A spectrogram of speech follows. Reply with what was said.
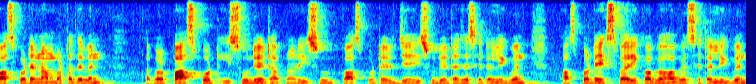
পাসপোর্টের নাম্বারটা দেবেন, তারপর পাসপোর্ট ইস্যু ডেট, আপনার ইস্যুড পাসপোর্টের যে ইস্যু ডেট আছে সেটা লিখবেন, পাসপোর্ট এক্সপায়ারি কবে হবে সেটা লিখবেন,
